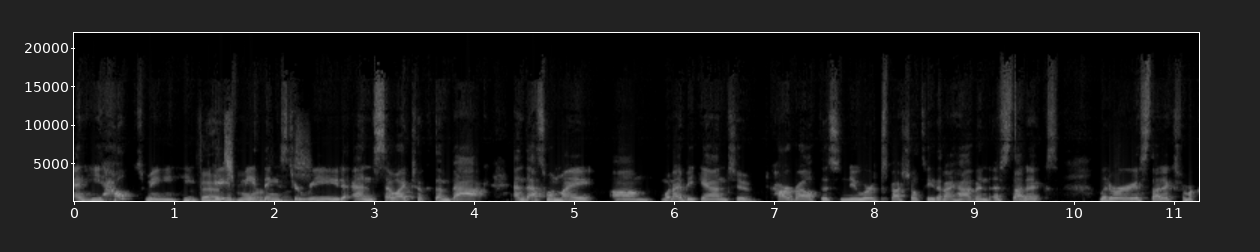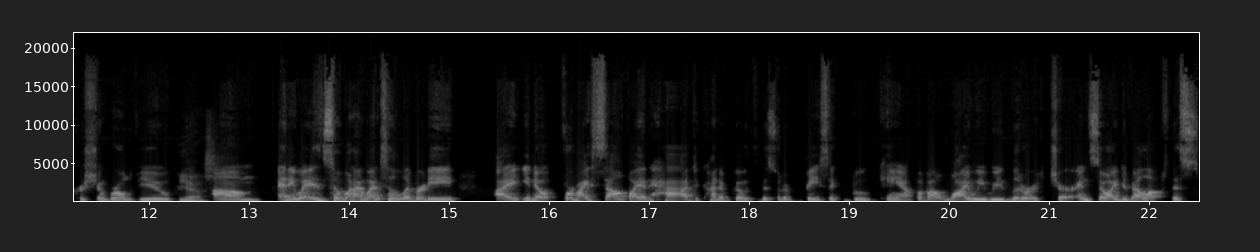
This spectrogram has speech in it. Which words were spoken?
And he helped me. He That's gave me things to read, and so I took them back. And that's when my um, when I began to carve out this newer specialty that I have in aesthetics, literary aesthetics from a Christian worldview Yes. um anyway and so when i went to liberty i you know for myself i had had to kind of go through this sort of basic boot camp about why we read literature and so i developed this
